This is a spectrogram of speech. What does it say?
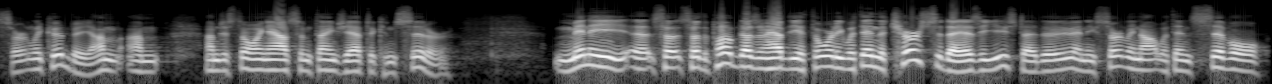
Certainly could be. I'm, I'm, I'm just throwing out some things you have to consider. Many, uh, so, so the Pope doesn't have the authority within the church today as he used to do, and he's certainly not within civil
